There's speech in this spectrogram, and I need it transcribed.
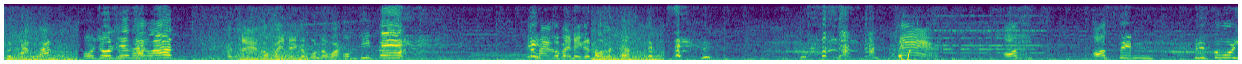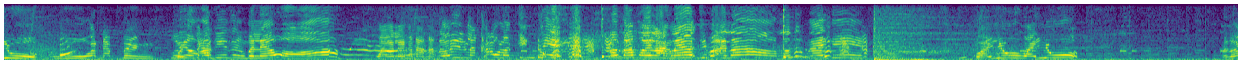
เส้นทางลัดผมชนเส้นทางลัดข้างหน้าเขาไปไหนกันหมดแล้ววะผมที่แปดข้างหน้าเขาไปไหนกันหมดแล้วแม่ออสออสซินพี่สู้อยู่โอ้โหอันดับหนึ่งคุยกับเขาที่หนึ่งไปแล้วเหรอ ไวอะไรขนาดนั้นเอ้ยแล้วเข้าแล้วจริงด้วพี่ยเราทำถอยหลังแล้วชิบหายแล้วเราทำไงดีไหวอยู่ไหวอยู่ไปเล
